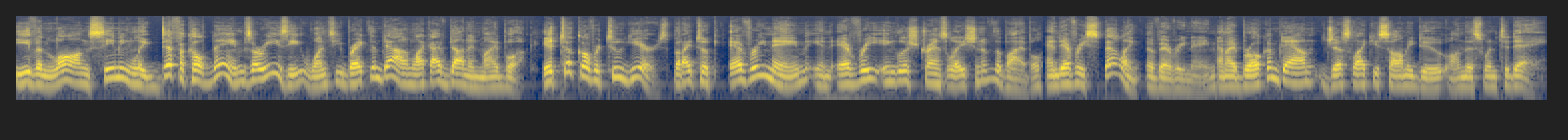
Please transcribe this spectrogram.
even long, seemingly difficult names are easy once you break them down like I've done in my book. It took over two years, but I took every name in every English translation of the Bible and every spelling of every name, and I broke them down just like you saw me do on this one today.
